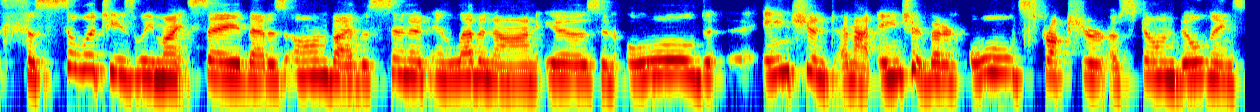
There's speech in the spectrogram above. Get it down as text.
facilities, we might say, that is owned by the Synod in Lebanon is an old, ancient, not ancient, but an old structure of stone buildings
